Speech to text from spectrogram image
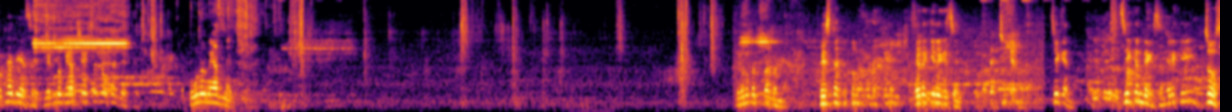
উঠে দিয়েছে। এগুলো মেয়াদ শেষ হয়েছে উঠে দিয়েছে। এগুলোর মেয়াদ নেই। এগুলো করতে পারবেন না। ফ্রিজটা একটু খুলে দেখতে এটা কি রেখেছেন? চিকেন চিকেন চিকেন রেখেছেন এটা কি জুস?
